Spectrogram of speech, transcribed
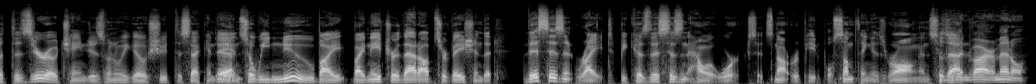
but the zero changes when we go shoot the second day. Yeah. And so we knew by, by nature of that observation that this isn't right because this isn't how it works. It's not repeatable. Something is wrong. And so that environmental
